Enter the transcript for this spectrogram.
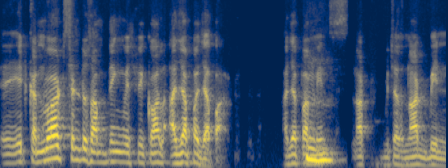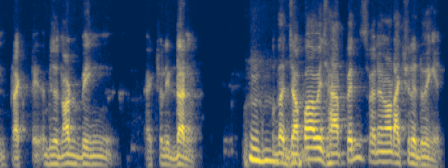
it converts into something which we call ajapa japa. Ajapa Mhm. means not which has not been practiced, which is not being actually done. Mhm. So the japa which happens when you're not actually doing it.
